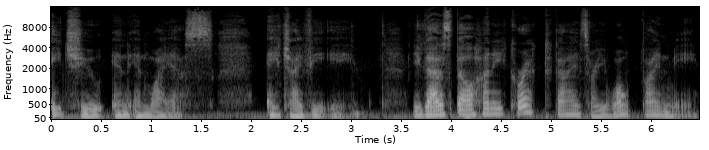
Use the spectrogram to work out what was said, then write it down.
H U N N Y S H I V E. You got to spell honey correct, guys, or you won't find me.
